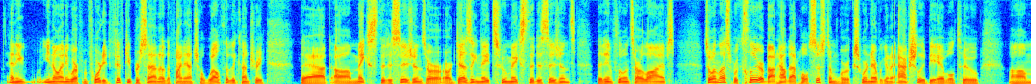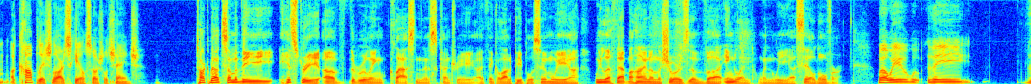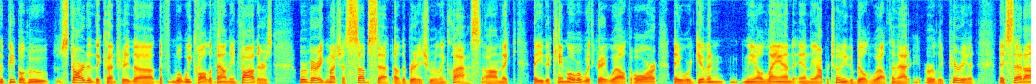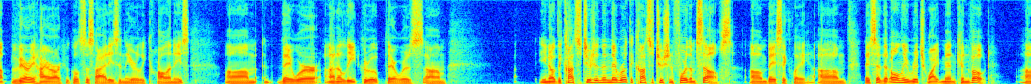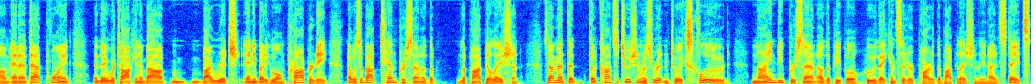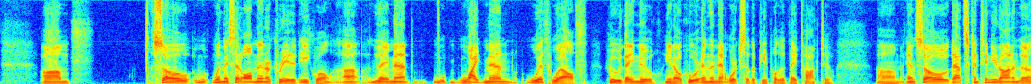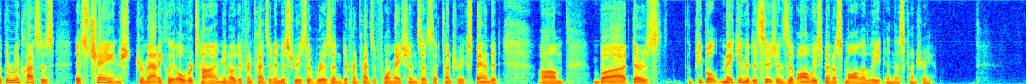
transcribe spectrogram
any, you know, anywhere from 40 to 50% of the financial wealth of the country that um, makes the decisions or, or, designates who makes the decisions that influence our lives. So unless we're clear about how that whole system works, we're never going to actually be able to um, accomplish large-scale social change. Talk about some of the history of the ruling class in this country. I think a lot of people assume we uh, we left that behind on the shores of uh, England when we uh, sailed over. Well, we the the people who started the country, the, the what we call the founding fathers, were very much a subset of the British ruling class. Um, they they either came over with great wealth or they were given you know land and the opportunity to build wealth in that early period. They set up very hierarchical societies in the early colonies. Um, they were an elite group. There was um, you know the Constitution. Then they wrote the Constitution for themselves um, basically. Um, they said that only rich white men can vote. Um, and at that point, they were talking about by rich anybody who owned property. That was about 10% of the, the population. So that meant that the Constitution was written to exclude 90% of the people who they considered part of the population of the United States. Um, so w- when they said all men are created equal, uh, they meant w- white men with wealth who they knew, you know, who were in the networks of the people that they talked to. Um, and so that's continued on, and the, the ruling classes it's changed dramatically over time. You know, different kinds of industries have risen, different kinds of formations as the country expanded. Um, but there's the people making the decisions have always been a small elite in this country.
